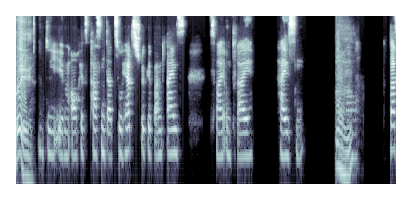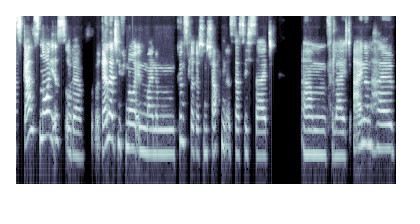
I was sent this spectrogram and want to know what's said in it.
Ui. die eben auch jetzt passend dazu Herzstücke Band 1, 2 und 3 heißen. Mhm. Genau. Was ganz neu ist oder relativ neu in meinem künstlerischen Schaffen ist, dass ich seit ähm, vielleicht eineinhalb,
